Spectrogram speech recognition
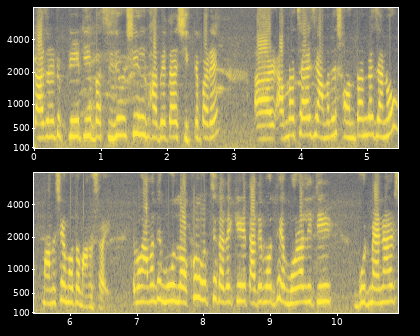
তারা যেন একটু ক্রিয়েটিভ বা সৃজনশীলভাবে তারা শিখতে পারে। আর আমরা চাই যে আমাদের সন্তানরা যেন মানুষের মতো মানুষ হয়। এবং আমাদের মূল লক্ষ্য হচ্ছে তাদেরকে তাদের মধ্যে মোরালিটি গুড ম্যানার্স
